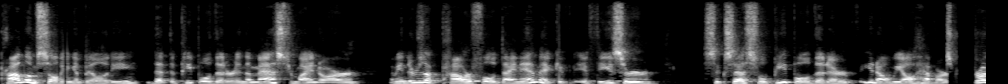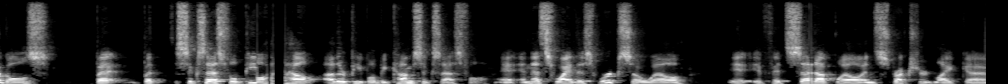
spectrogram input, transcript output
problem solving ability that the people that are in the mastermind are. I mean, there's a powerful dynamic if, if these are successful people that are, you know, we all have our struggles, but but successful people help other people become successful, and, and that's why this works so well. If it's set up well and structured like uh,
